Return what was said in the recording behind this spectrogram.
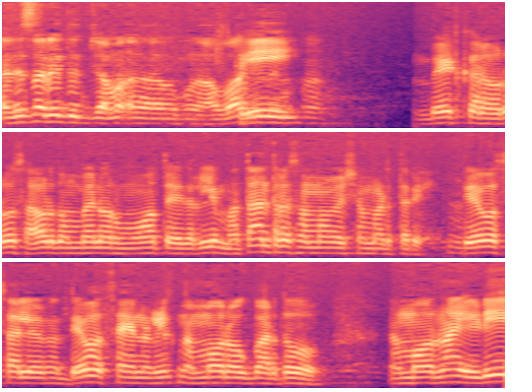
ಅದೇ ಸರ್ ಇದು ಜಮಾ ಅವಾಗ ಈ ಅಂಬೇಡ್ಕರ್ ಅವರು ಸಾವಿರದ ಒಂಬೈನೂರ ಮೂವತ್ತೈದರಲ್ಲಿ ಮತಾಂತರ ಸಮಾವೇಶ ಮಾಡ್ತಾರೆ. ದೇವಸ್ಥಾನ ದೇವಸ್ಥಾನಗಳಿಗೆ ನಮ್ಮವ್ರು ಹೋಗ್ಬಾರ್ದು. ನಮ್ಮವ್ರನ್ನ ಇಡೀ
